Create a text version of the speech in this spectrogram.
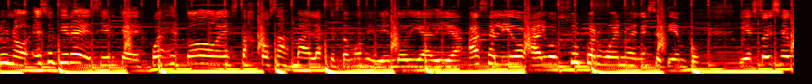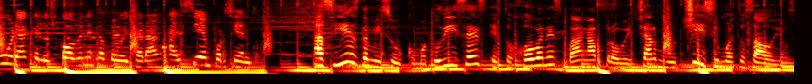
Bruno, eso quiere decir que después de todas estas cosas malas que estamos viviendo día a día, ha salido algo súper bueno en este tiempo y estoy segura que los jóvenes lo aprovecharán al 100%. Así es, Demisu, como tú dices, estos jóvenes van a aprovechar muchísimo estos audios.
